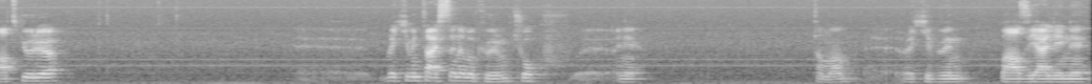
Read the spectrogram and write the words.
at görüyor. Rakibin taşlarına bakıyorum. Çok e, hani tamam e, rakibin bazı yerlerini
